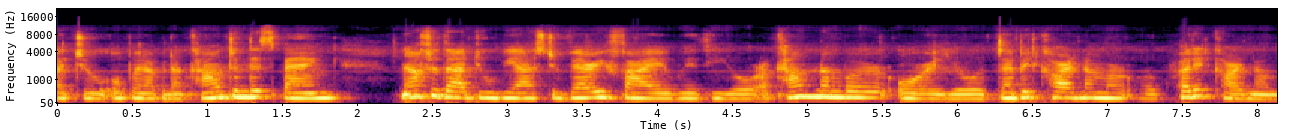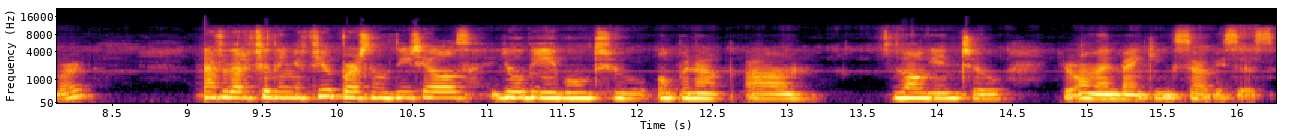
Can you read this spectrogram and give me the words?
uh, to open up an account in this bank. And after that, you'll be asked to verify with your account number or your debit card number or credit card number. After that, filling a few personal details, you'll be able to open up, um, log into your online banking services.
